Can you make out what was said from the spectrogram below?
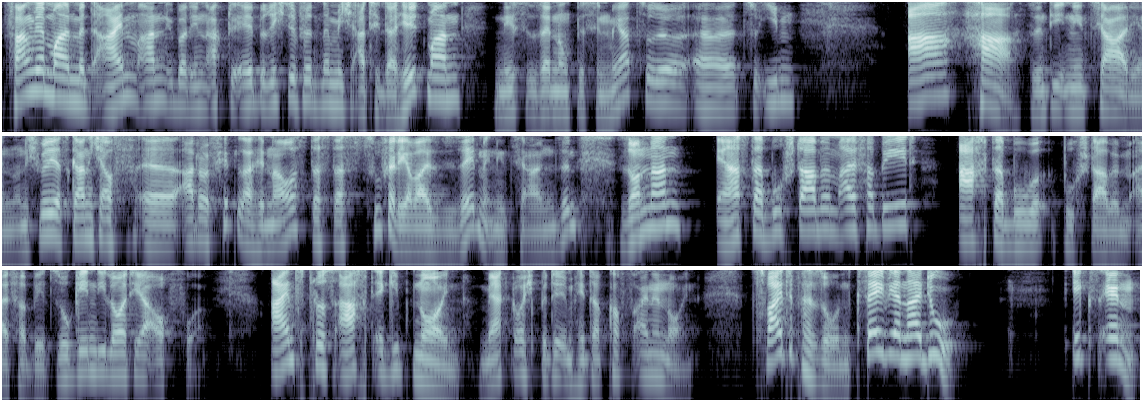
Fangen wir mal mit einem an, über den aktuell berichtet wird, nämlich Attila Hildmann. Nächste Sendung bisschen mehr zu, äh, zu ihm. AH sind die Initialien. Und ich will jetzt gar nicht auf äh, Adolf Hitler hinaus, dass das zufälligerweise dieselben Initialien sind, sondern erster Buchstabe im Alphabet, achter Bu Buchstabe im Alphabet. So gehen die Leute ja auch vor. 1 plus 8 ergibt 9. Merkt euch bitte im Hinterkopf eine 9. Zweite Person, Xavier Naidoo. XN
